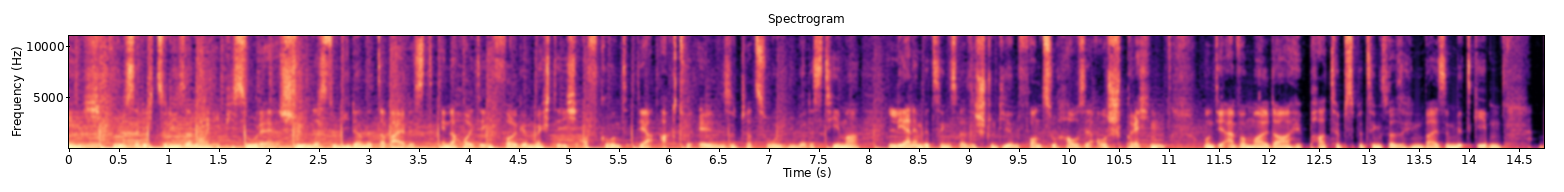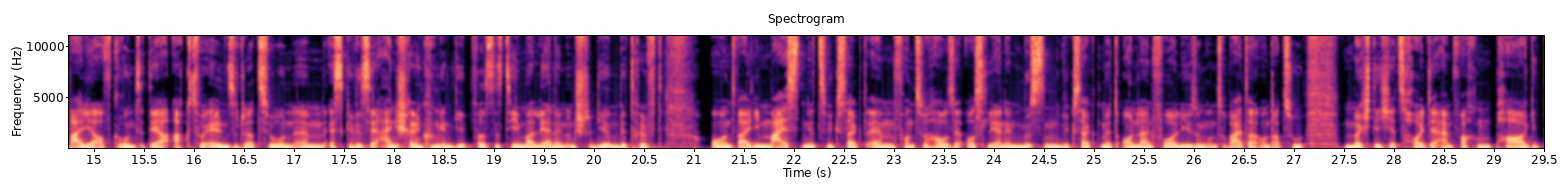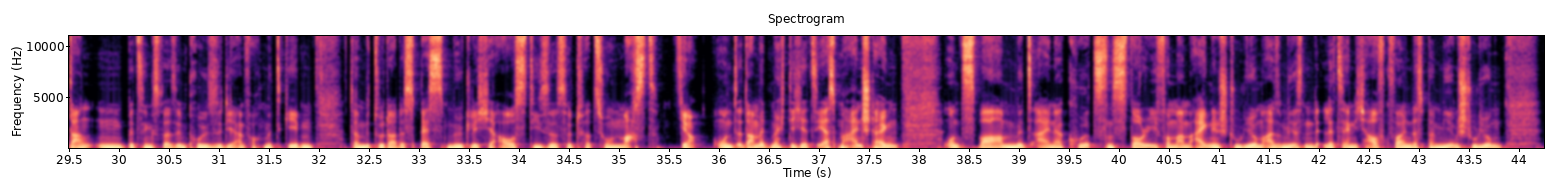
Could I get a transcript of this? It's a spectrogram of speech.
Ich grüße dich zu dieser neuen Episode. Schön, dass du wieder mit dabei bist. In der heutigen Folge möchte ich aufgrund der aktuellen Situation über das Thema Lernen bzw. Studieren von zu Hause aus sprechen und dir einfach mal da ein paar Tipps bzw. Hinweise mitgeben, weil ja aufgrund der aktuellen Situation ähm, es gewisse Einschränkungen gibt, was das Thema Lernen und Studieren betrifft und weil die meisten jetzt, wie gesagt, ähm, von zu Hause aus lernen müssen, wie gesagt, mit Online-Vorlesungen und so weiter. Und dazu möchte ich jetzt heute einfach ein paar Gedanken bzw. Impulse, die einfach mitgeben, damit du da das Bestmögliche aus dieser Situation machst. Genau. Und damit möchte ich jetzt erstmal einsteigen. Und zwar mit einer kurzen Story von meinem eigenen Studium. Also mir ist letztendlich aufgefallen, dass bei mir im Studium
